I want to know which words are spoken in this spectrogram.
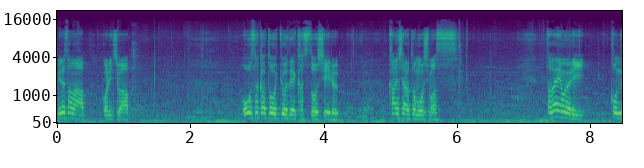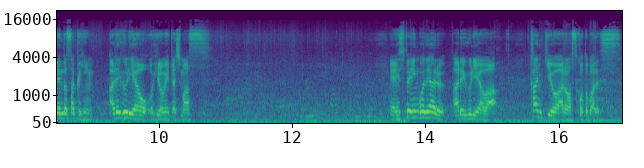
皆様こんにちは。大阪東京で活動しているカンシャラと申します。ただいまより今年度作品「アレグリア」をお披露目いたします、えースペイン語であるアレグリアは歓喜を表す言葉です。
